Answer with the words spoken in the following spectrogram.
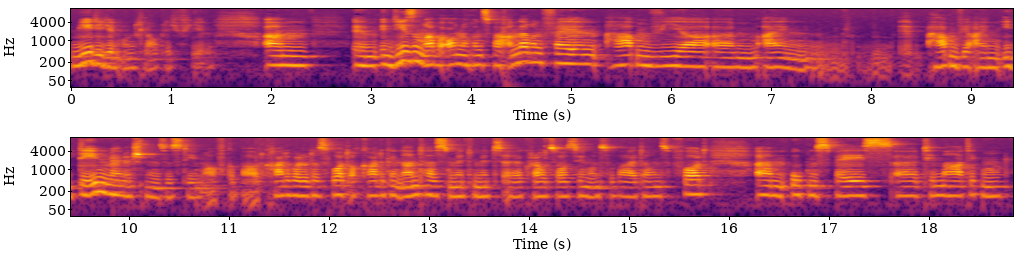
Medien unglaublich viel. Ähm, in diesem, aber auch noch in zwei anderen Fällen haben wir ähm, ein haben wir ein Ideenmanagementsystem aufgebaut, gerade weil du das Wort auch gerade genannt hast mit, mit äh, Crowdsourcing und so weiter und so fort, ähm, Open Space-Thematiken.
